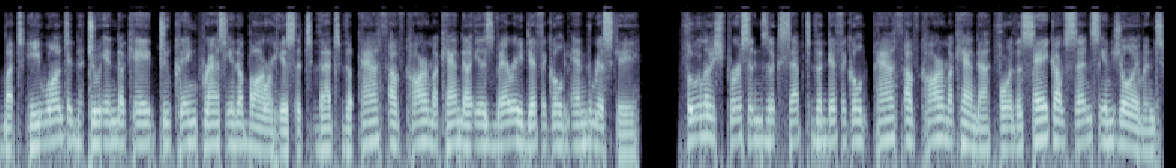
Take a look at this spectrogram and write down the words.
but he wanted to indicate to King Pracinabarhisat that the path of Karmakanda is very difficult and risky. Foolish persons accept the difficult path of karmakanda for the sake of sense enjoyment,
